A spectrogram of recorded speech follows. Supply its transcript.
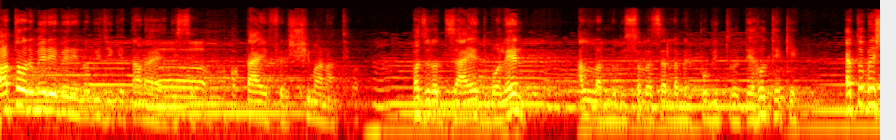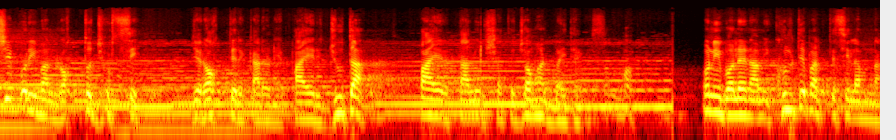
পাথর মেরে মেরে নবীজিকে তাড়ায় দিছে তাইফের সীমানাতে। হজরত জায়েদ বলেন আল্লাহ নবী সাল্লাহ সাল্লামের পবিত্র দেহ থেকে এত বেশি পরিমাণ রক্ত ঝরছে যে রক্তের কারণে পায়ের জুতা, পায়ের তালুর সাথে জমাট বাইধা গেছে। উনি বলেন, আমি খুলতে পারতেছিলাম না,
